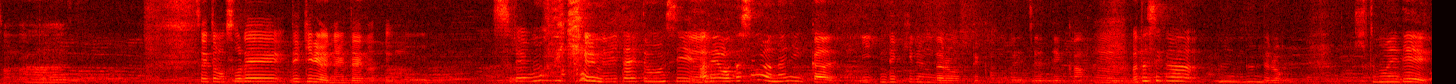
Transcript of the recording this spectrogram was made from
そんそれともそれできるようになりたいなって思う？ーそれもできるようになりたいと思うし、ん。あれ私には何かいできるんだろうって考えちゃうっていうか、うん。私がななんだろう人前で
